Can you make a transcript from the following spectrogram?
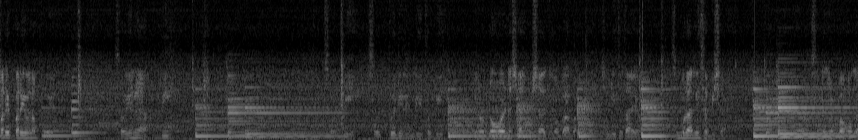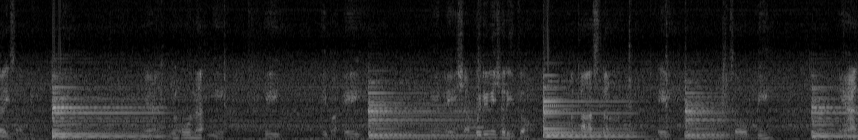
pare-pareho lang po yun. So, yun nga, B. So, B. So, pwede din dito B. Pero lower na siya, masyado mababa. So, dito tayo. Simula din sa B siya. Sundan niyo po ako guys, sabi. Una, E. A. A ba? A. Ayan, A siya. Pwede din siya dito. Mataas lang. A. So, B. Ayan.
